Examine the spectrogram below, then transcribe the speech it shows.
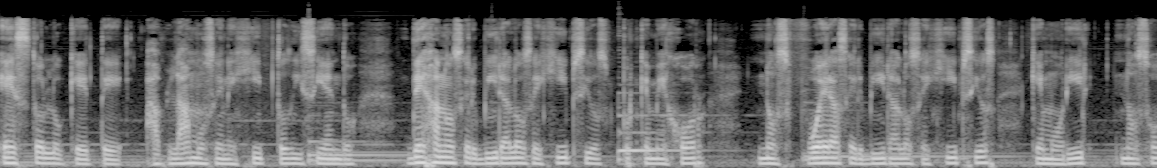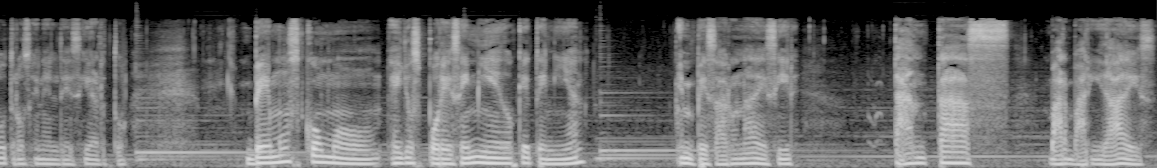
esto lo que te hablamos en Egipto diciendo, déjanos servir a los egipcios, porque mejor nos fuera servir a los egipcios que morir nosotros en el desierto? vemos como ellos por ese miedo que tenían empezaron a decir tantas barbaridades,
